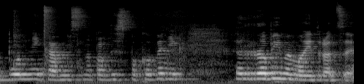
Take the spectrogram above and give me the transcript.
błonnika, więc naprawdę spoko wynik. Robimy, moi drodzy.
